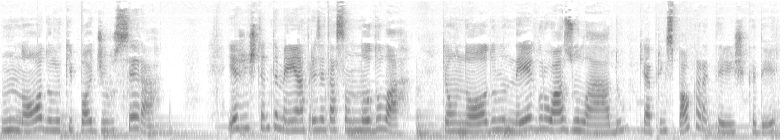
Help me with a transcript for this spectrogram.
um nódulo que pode ulcerar. E a gente tem também a apresentação nodular, que é um nódulo negro azulado, que é a principal característica dele,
